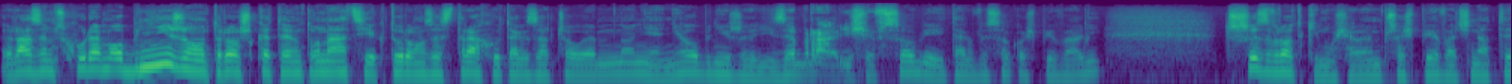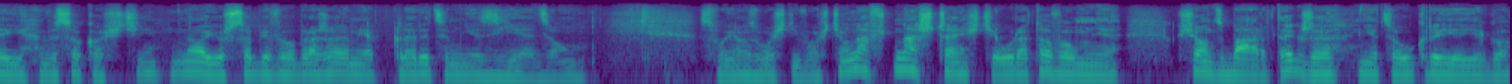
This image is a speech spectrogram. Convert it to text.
razem z chórem obniżą troszkę tę tonację, którą ze strachu tak zacząłem. No nie, nie obniżyli, zebrali się w sobie i tak wysoko śpiewali. Trzy zwrotki musiałem prześpiewać na tej wysokości. No już sobie wyobrażałem, jak klerycy mnie zjedzą swoją złośliwością. Na, na szczęście uratował mnie ksiądz Bartek, że nieco ukryje jego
